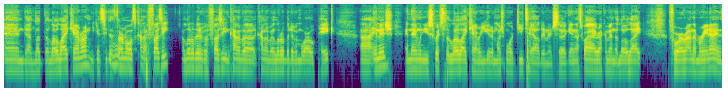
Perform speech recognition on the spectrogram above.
and uh, lo- the low light camera. You can see the Mhm. thermal is kind of fuzzy, a little bit of a fuzzy and kind of a kind of a little bit of a more opaque uh, image. And then when you switch the low light camera, you get a much more detailed image. So again, that's why I recommend the low light for around the marina and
